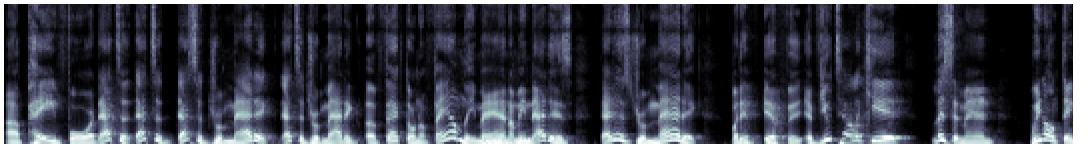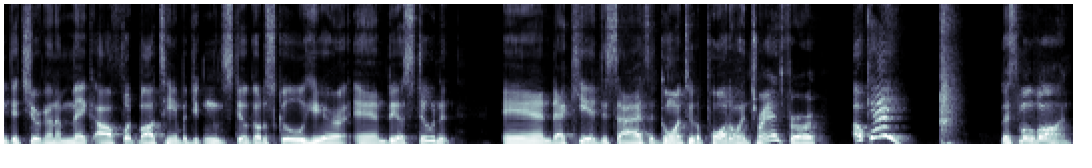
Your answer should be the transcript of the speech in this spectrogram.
uh, paid for, that's a that's a that's a dramatic that's a dramatic effect on a family, man. I mean that is that is dramatic. But if if if you tell a kid, listen, man, we don't think that you're going to make our football team, but you can still go to school here and be a student, and that kid decides to go into the portal and transfer, okay, let's move on.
